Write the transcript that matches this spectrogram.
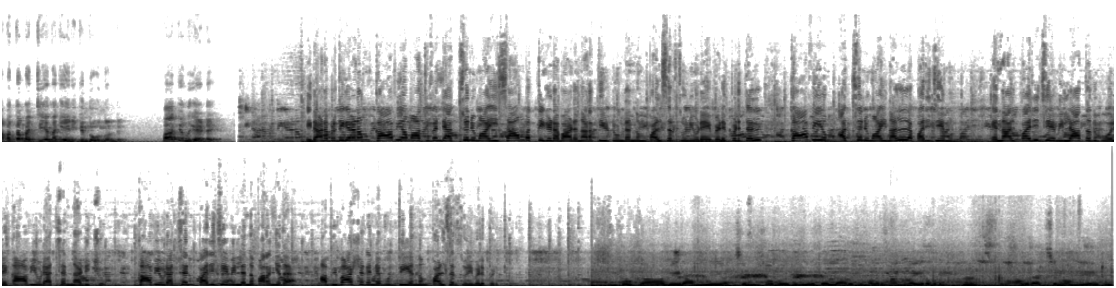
അബദ്ധം പറ്റി എന്നൊക്കെ എനിക്കും തോന്നുന്നുണ്ട്. ബാക്കിയൊന്ന് കേട്ടെ. ഇതാണ് പ്രതികരണം. കാവ്യ മാധവന്റെ അച്ഛനുമായി സാമ്പത്തിക ഇടപാട് നടത്തിയിട്ടുണ്ടെന്നും പൾസർ സുനിയുടെ വെളിപ്പെടുത്തൽ. കാവ്യയും അച്ഛനുമായി നല്ല പരിചയമുണ്ട്. എന്നാൽ പരിചയമില്ലാത്തതുപോലെ കാവ്യയുടെ അച്ഛൻ നടിച്ചു. കാവ്യയുടെ അച്ഛൻ പരിചയമില്ലെന്ന് പറഞ്ഞത് അഭിഭാഷകന്റെ ബുദ്ധിയെന്നും പൾസർ സുനി വെളിപ്പെടുത്തി. ഇപ്പോൾ കാവ്യയുടെ അമ്മയും അച്ഛനും സ്വഭാവം നിങ്ങളിപ്പോൾ എല്ലാവരും വളരെ മാന്യമായി ഇടപെടും അവരുടെ അച്ഛനും അമ്മയായിട്ടും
